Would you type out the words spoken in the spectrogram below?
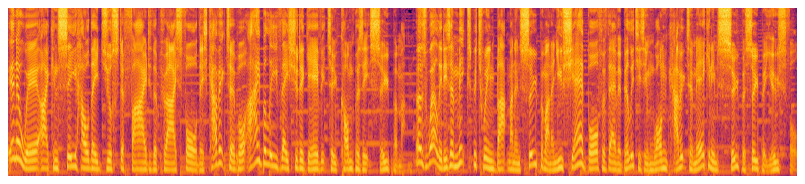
In a way, I can see how they justified the price for this character, but I believe they should have gave it to Composite Superman. As well, it is a mix between Batman and Superman and you share both of their abilities in one character, making him super, super useful.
